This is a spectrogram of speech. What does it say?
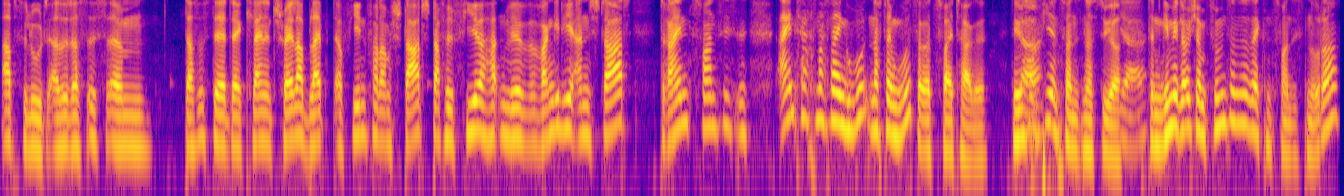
Absolut. Also das ist, ähm, das ist der, der kleine Trailer, bleibt auf jeden Fall am Start. Staffel 4 hatten wir, wann geht die an den Start? 23. Ein Tag nach, deinem Gebur nach deinem Geburtstag oder zwei Tage? Nee, Ja. am 24. hast du ja. Ja. Dann gehen wir, glaube ich, am 25. oder 26. oder?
